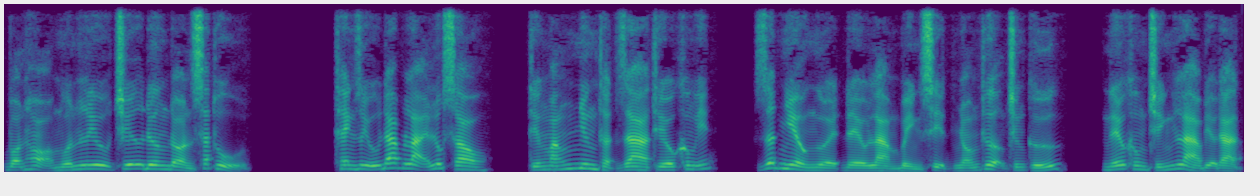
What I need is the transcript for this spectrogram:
Bọn họ muốn lưu trữ đương đòn sát thủ. Thanh dữ đáp lại lúc sau, tiếng mắng nhưng thật ra thiếu không ít, rất nhiều người đều làm bình xịt nhóm thượng chứng cứ, nếu không chính là bịa đặt.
